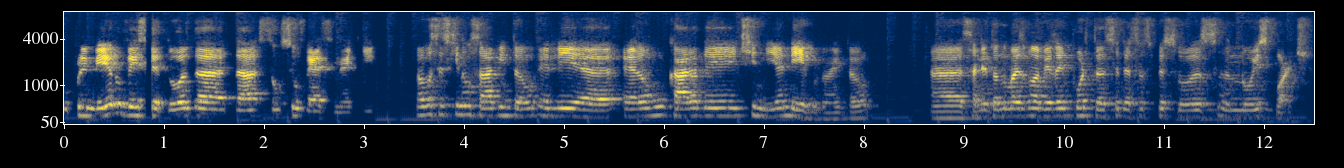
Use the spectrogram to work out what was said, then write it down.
o primeiro vencedor da, da São Silvestre, né? Que, para vocês que não sabem, então, ele uh, era um cara de etnia negro, né? Então, uh, salientando mais uma vez a importância dessas pessoas no esporte.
